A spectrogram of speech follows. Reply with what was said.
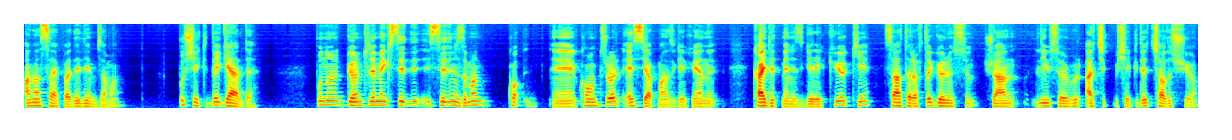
ana sayfa dediğim zaman bu şekilde geldi. Bunu görüntülemek istedi istediğiniz zaman Ctrl S yapmanız gerekiyor. Yani kaydetmeniz gerekiyor ki sağ tarafta görünsün. Şu an Leave Server açık bir şekilde çalışıyor.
